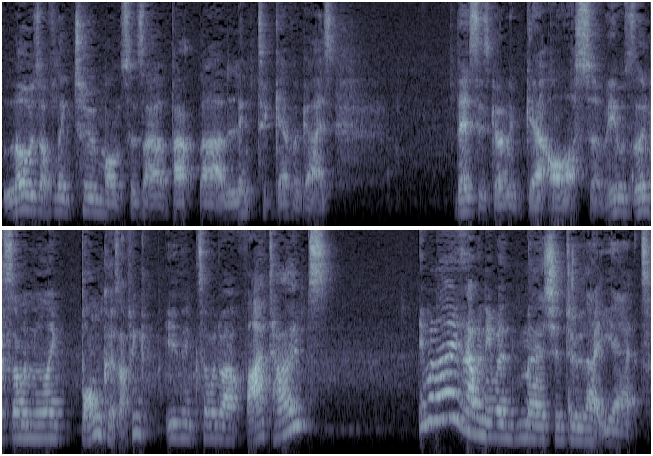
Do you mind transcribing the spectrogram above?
loads of Link 2 monsters are, about, are linked together, guys. This is going to get awesome. He was linked summoning like bonkers. I think he linked summoned about five times. Even I haven't even managed to do that yet.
